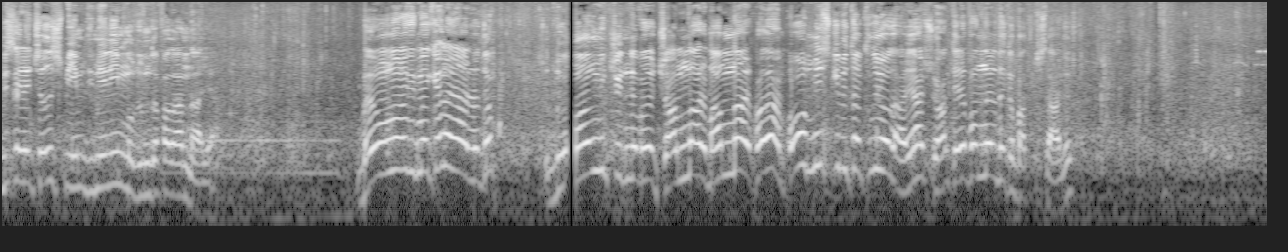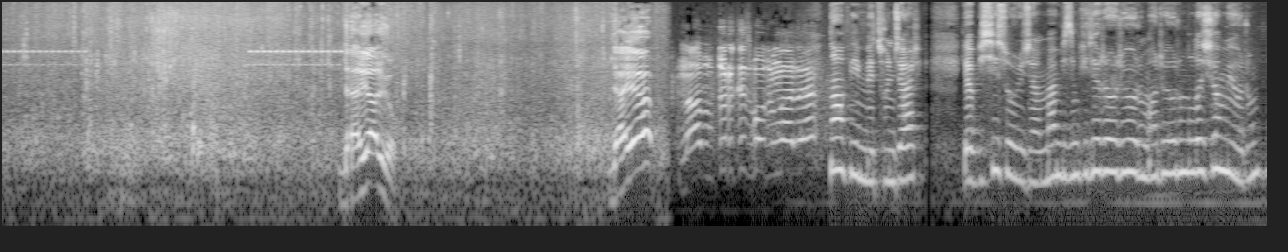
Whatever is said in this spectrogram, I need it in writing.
Bir sene çalışmayayım, dinleneyim modunda falan da ya. Ben onlara bir mekan ayarladım. Dumanın içinde böyle çamlar, mamlar falan. O mis gibi takılıyorlar ya şu an. Telefonları da kapatmışlardır. Derya arıyor. Derya. Ne yapıp dur kız Bodrumlarda? Ne yapayım be Tuncer? Ya bir şey soracağım. Ben bizimkileri arıyorum, arıyorum, ulaşamıyorum.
